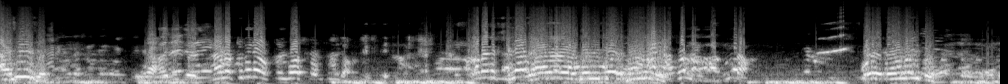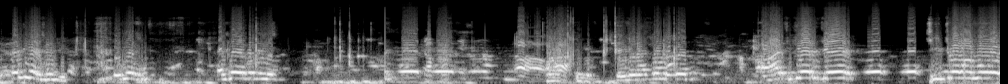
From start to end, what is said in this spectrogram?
আছে না না তুমি নাও তুমি বস তুমি দাও। আমাকে ছিল না না তুমি বল ফোন না ওরে কেমন তো? এদিকে আসুন এদিকে আসুন এদিকে আসুন আজকের যে চিচর আমল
